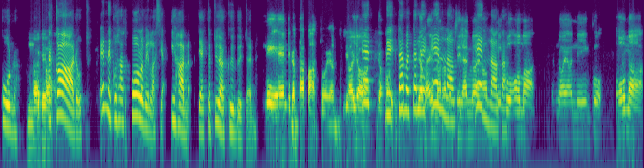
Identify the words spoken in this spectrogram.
kuin No sä kaadut, ennen kuin oot polvillas ja ihan tiedätkö, työkyvytön, Niin, ennen kuin tapahtuu. Jo, joo, joo, Et, joo. niin tämä tälleen ennalta, sillä on ennalta. Niinku oma, noi on niinku oma,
